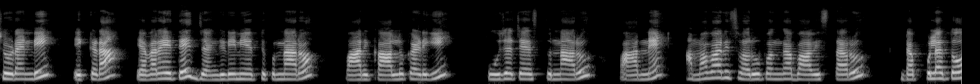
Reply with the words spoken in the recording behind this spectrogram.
చూడండి ఇక్కడ ఎవరైతే జంగిడిని ఎత్తుకున్నారో వారి కాళ్ళు కడిగి పూజ చేస్తున్నారు. వారినే అమ్మవారి స్వరూపంగా భావిస్తారు. డప్పులతో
